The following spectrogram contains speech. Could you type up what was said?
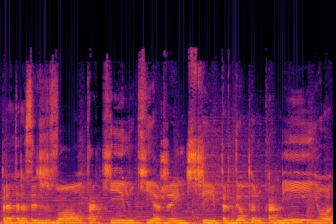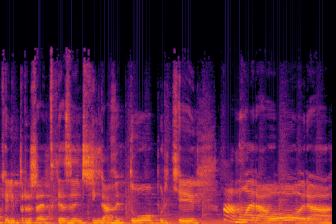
para trazer de volta aquilo que a gente perdeu pelo caminho, aquele projeto que a gente engavetou porque ah, não era a hora,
